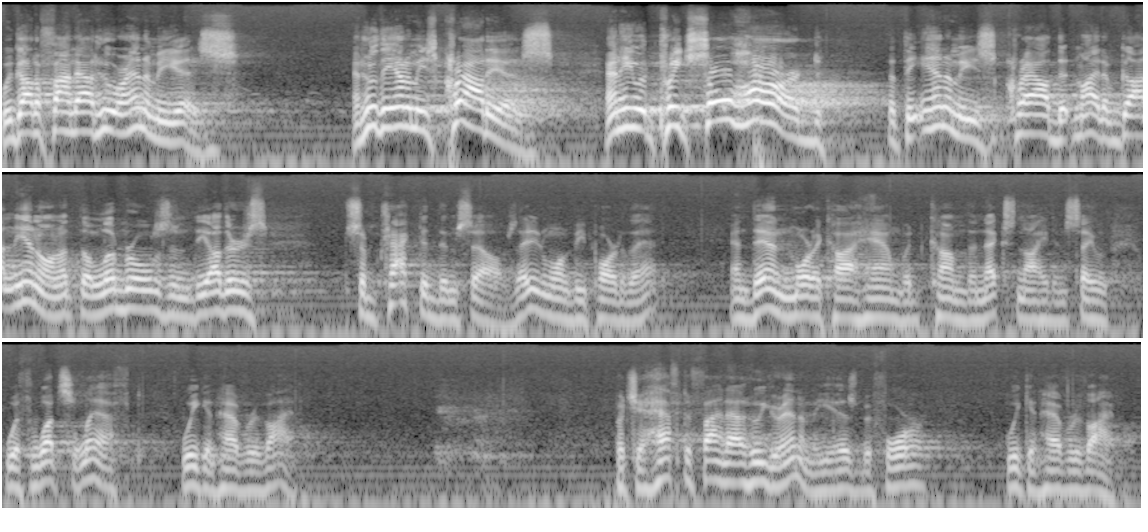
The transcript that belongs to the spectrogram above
we've got to find out who our enemy is and who the enemy's crowd is. And he would preach so hard that the enemy's crowd that might have gotten in on it, the liberals and the others, subtracted themselves. They didn't want to be part of that. And then Mordecai Ham would come the next night and say, with what's left, we can have revival. But you have to find out who your enemy is before we can have revival.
